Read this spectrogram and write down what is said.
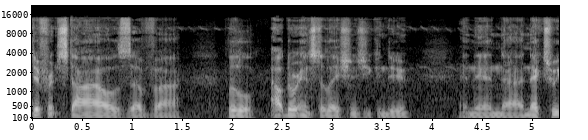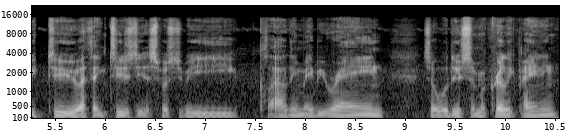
different styles of uh, little outdoor installations you can do. And then uh, next week too, I think Tuesday it's supposed to be cloudy, maybe rain. So we'll do some acrylic painting.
